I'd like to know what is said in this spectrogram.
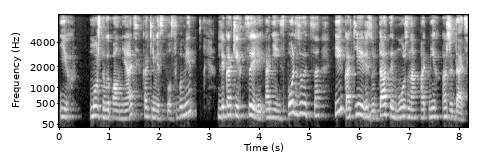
их можно выполнять, какими способами, для каких целей они используются и какие результаты можно от них ожидать.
